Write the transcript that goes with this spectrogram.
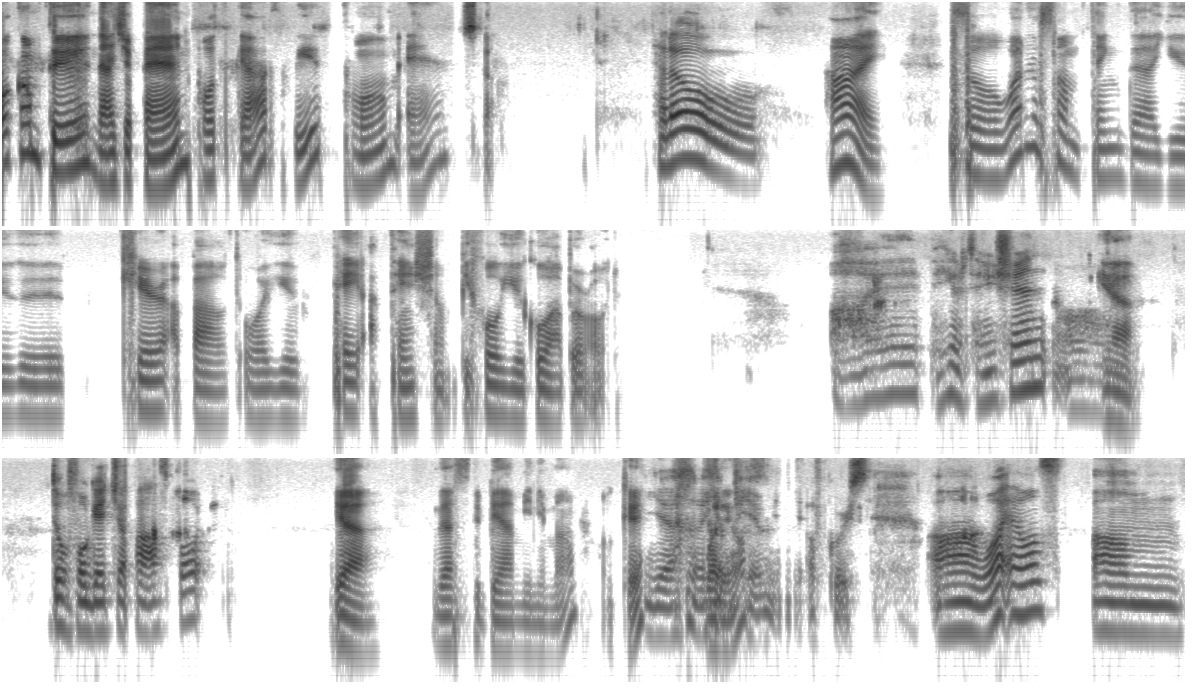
Welcome to Night Japan podcast with Tom and Scott. Hello. Hi. So, what are some things that you care about or you pay attention before you go abroad? I pay attention. Oh, Yeah, Don't forget your passport. yeah, that's the bare minimum. Okay. Yeah. What else? yeah, Of course. Uh, what else? Um,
